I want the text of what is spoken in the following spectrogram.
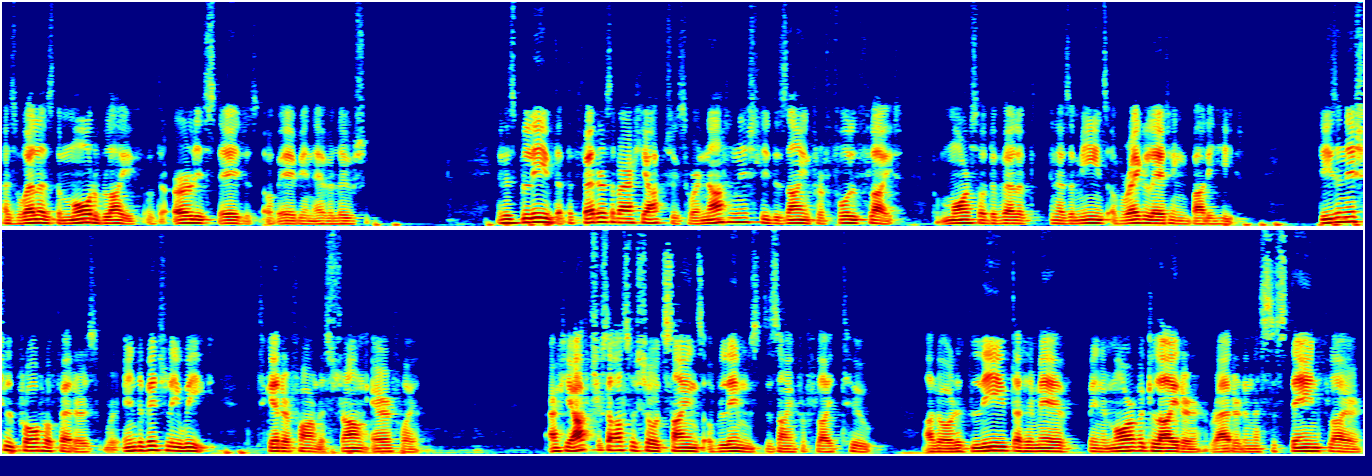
as well as the mode of life of the earliest stages of avian evolution. It is believed that the feathers of Archaeopteryx were not initially designed for full flight, but more so developed as a means of regulating body heat. These initial proto-feathers were individually weak, but together formed a strong airfoil. Archaeopteryx also showed signs of limbs designed for flight too, although it is believed that it may have been more of a glider rather than a sustained flyer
